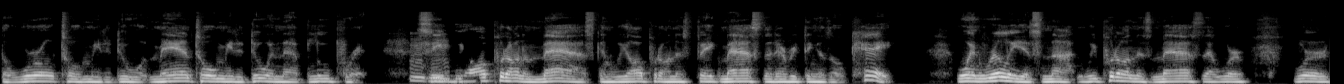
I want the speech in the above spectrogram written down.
the world told me to do, what man told me to do in that blueprint. Mm-hmm. See, we all put on a mask and we all put on this fake mask that everything is okay when really it's not. We put on this mask that we're we're,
